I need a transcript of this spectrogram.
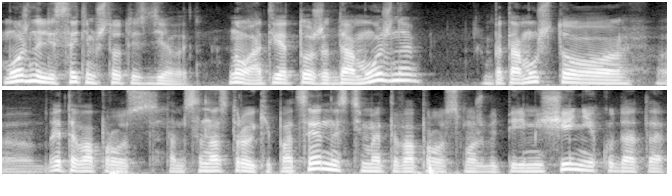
Можно ли с этим что-то сделать? Ну, ответ тоже да, можно, потому что э, это вопрос там сонастройки по ценностям, это вопрос, может быть, перемещения куда-то,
